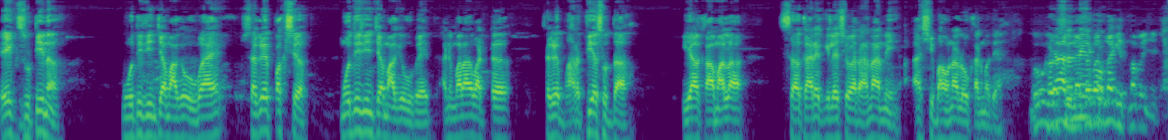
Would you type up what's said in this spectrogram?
एकजुटीनं मोदीजींच्या मागे उभा आहे. सगळे पक्ष मोदीजींच्या मागे उभे आहेत. आणि मला वाटतं सगळे भारतीय सुद्धा या कामाला सहकार्य केल्याशिवाय राहणार नाही अशी भावना लोकांमध्ये आहे. तो या हल्ल्याचा बदला घेतला पाहिजे का?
